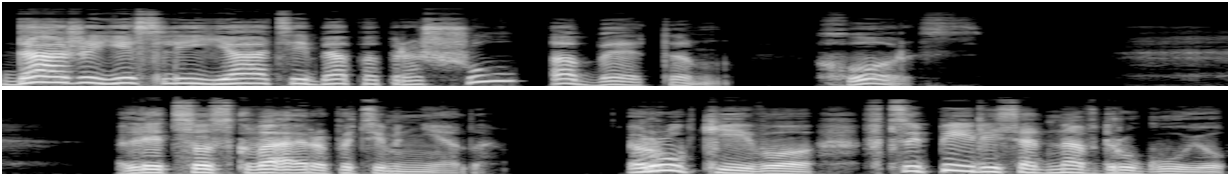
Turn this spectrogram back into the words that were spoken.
Даже если я тебя попрошу об этом, Хорс. Лицо Сквайра потемнело. Руки его вцепились одна в другую.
